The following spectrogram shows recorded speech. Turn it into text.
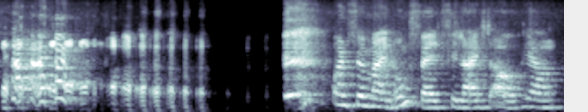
Und für mein Umfeld vielleicht auch, ja.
